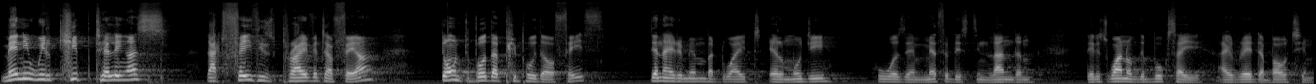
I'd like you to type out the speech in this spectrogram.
Many will keep telling us that faith is private affair. Don't bother people with our faith. Then I remember Dwight L. Moody, who was a Methodist in London there is one of the books I, I read about him.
